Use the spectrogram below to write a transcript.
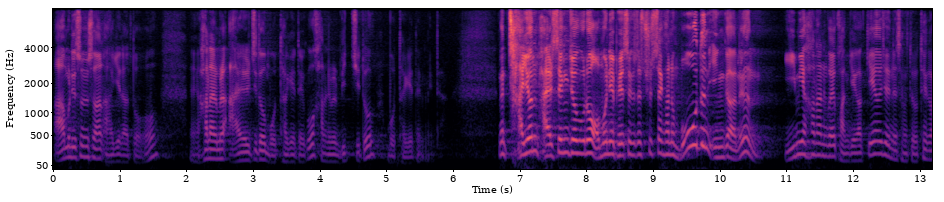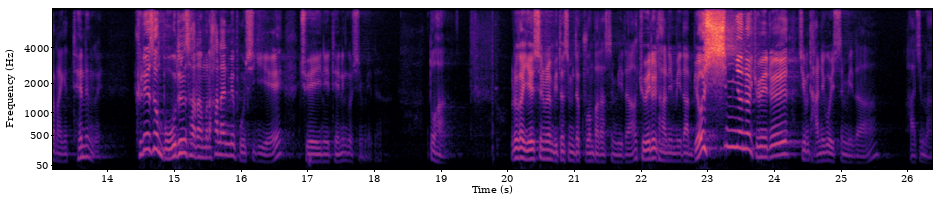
아무리 순수한 아기라도 하나님을 알지도 못하게 되고 하나님을 믿지도 못하게 됩니다. 그러니까 자연 발생적으로 어머니의 뱃속에서 출생하는 모든 인간은 이미 하나님과의 관계가 깨어져 있는 상태로 태어나게 되는 거예요. 그래서 모든 사람은 하나님이 보시기에 죄인이 되는 것입니다. 또한 우리가 예수님을 믿었습니다. 구원받았습니다. 교회를 다닙니다. 몇십 년을 교회를 지금 다니고 있습니다. 하지만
